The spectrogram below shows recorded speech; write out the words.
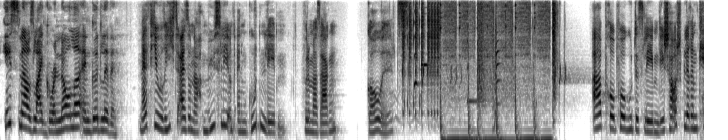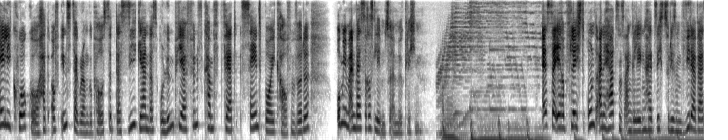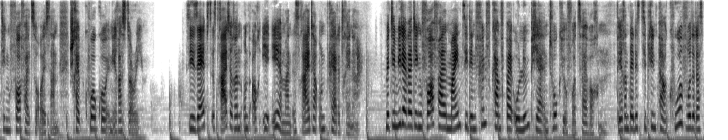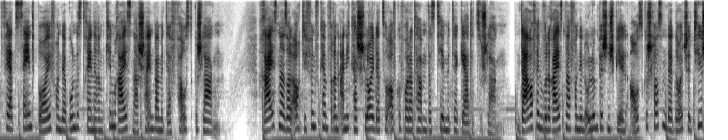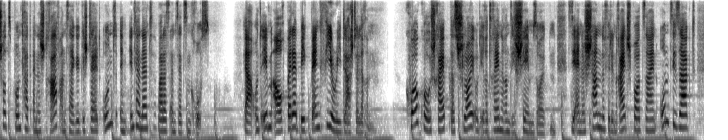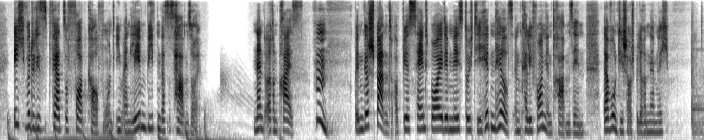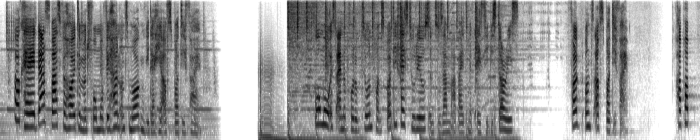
He smells like granola and good living. Matthew riecht also nach Müsli und einem guten Leben würde mal sagen, Goals. Apropos gutes Leben. Die Schauspielerin Kaylee Cuoco hat auf Instagram gepostet, dass sie gern das Olympia-Fünfkampfpferd Saint Boy kaufen würde, um ihm ein besseres Leben zu ermöglichen. Es sei ihre Pflicht und eine Herzensangelegenheit, sich zu diesem widerwärtigen Vorfall zu äußern, schreibt Cuoco in ihrer Story. Sie selbst ist Reiterin und auch ihr Ehemann ist Reiter und Pferdetrainer. Mit dem widerwärtigen Vorfall meint sie den Fünfkampf bei Olympia in Tokio vor zwei Wochen. Während der Disziplin Parkour wurde das Pferd Saint Boy von der Bundestrainerin Kim Reisner scheinbar mit der Faust geschlagen. Reisner soll auch die Fünfkämpferin Annika Schleu dazu aufgefordert haben, das Tier mit der Gerte zu schlagen. Daraufhin wurde Reisner von den Olympischen Spielen ausgeschlossen. Der Deutsche Tierschutzbund hat eine Strafanzeige gestellt und im Internet war das Entsetzen groß. Ja, und eben auch bei der Big Bang Theory Darstellerin. Quoco schreibt, dass Schleu und ihre Trainerin sich schämen sollten, sie eine Schande für den Reitsport seien und sie sagt, ich würde dieses Pferd sofort kaufen und ihm ein Leben bieten, das es haben soll. Nennt euren Preis. Hm, bin gespannt, ob wir Saint Boy demnächst durch die Hidden Hills in Kalifornien traben sehen. Da wohnt die Schauspielerin nämlich. Okay, das war's für heute mit FOMO. Wir hören uns morgen wieder hier auf Spotify. FOMO ist eine Produktion von Spotify Studios in Zusammenarbeit mit ACB Stories. Folgt uns auf Spotify. Hopp hopp!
